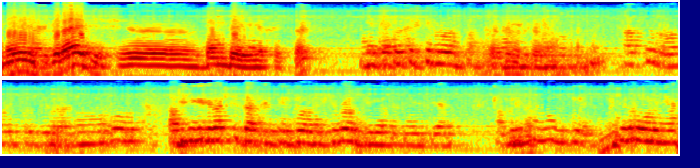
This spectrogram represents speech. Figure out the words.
Но вы не собираетесь э, в Бомбей ехать, так? Нет, я только в Хеврон хорошо. А в Хеврон. Объявили вообще закрытый дом, в Хеврон приехать нельзя. А вы ну, где? В Хевроне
